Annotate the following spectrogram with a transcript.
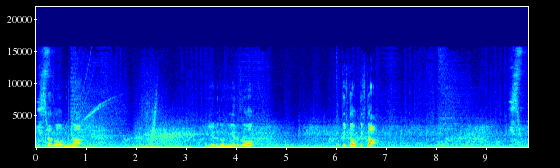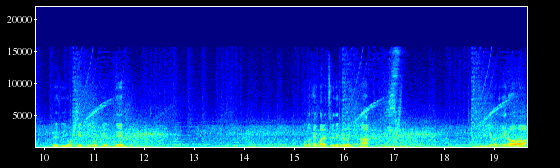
こっちだぞみんな。逃げるぞ逃げるぞ。追ってきた追ってきた。とりあえず避けて避けて。この辺まで連れてくればいいんだな。逃げろ逃げろ。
